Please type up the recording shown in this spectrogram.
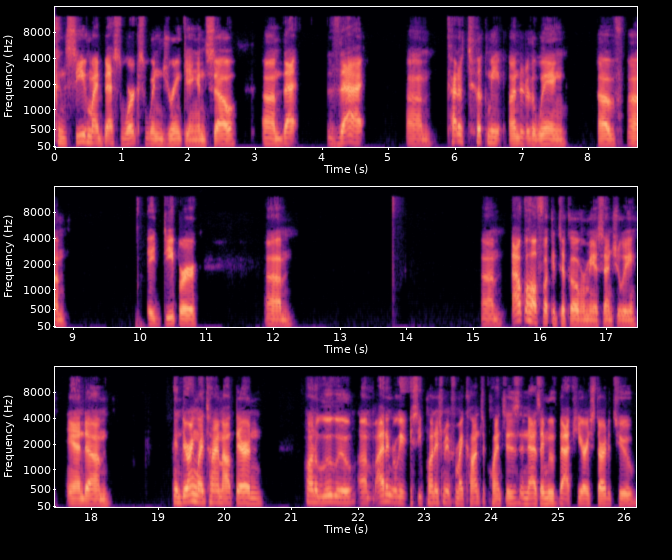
conceive my best works when drinking. And so, um, that that um, kind of took me under the wing of um, a deeper um, um, alcohol fucking took over me essentially and um and during my time out there in honolulu um i didn't really see punishment for my consequences and as i moved back here i started to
